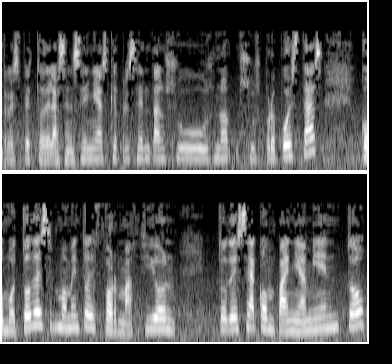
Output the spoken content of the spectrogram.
respecto de las enseñas que presentan sus, no, sus propuestas, como todo ese momento de formación, todo ese acompañamiento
